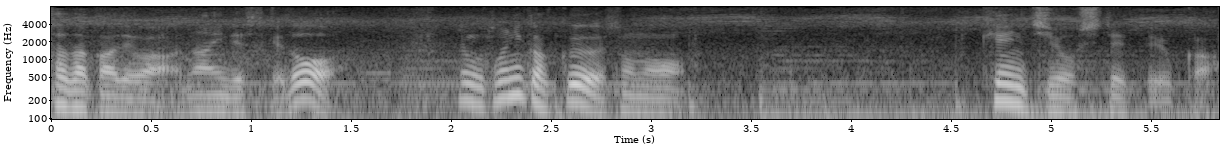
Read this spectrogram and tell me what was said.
定かではないんですけどでもとにかくその検知をしてというか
